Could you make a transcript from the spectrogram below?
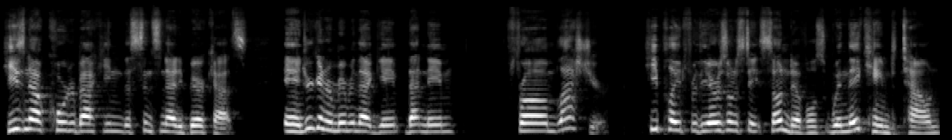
He's now quarterbacking the Cincinnati Bearcats, and you're going to remember that game, that name from last year. He played for the Arizona State Sun Devils when they came to town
